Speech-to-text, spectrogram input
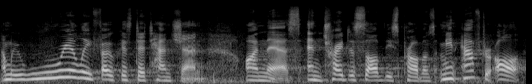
and we really focused attention on this and tried to solve these problems, I mean, after all,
